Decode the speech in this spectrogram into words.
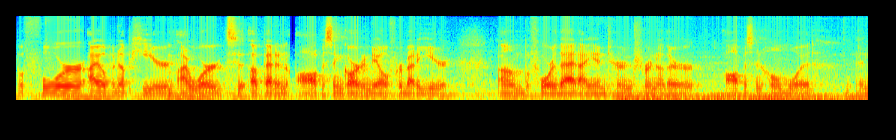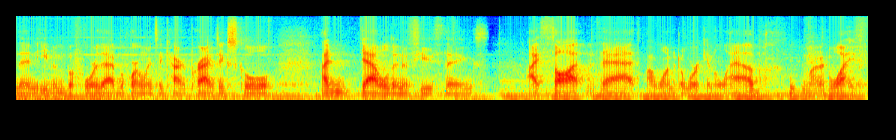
Before I opened up here, I worked up at an office in Gardendale for about a year. Um, before that, I interned for another office in Homewood. And then even before that, before I went to chiropractic school, I dabbled in a few things. I thought that I wanted to work in a lab. My wife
